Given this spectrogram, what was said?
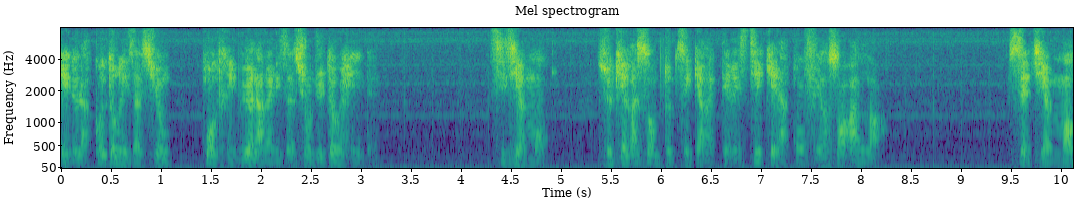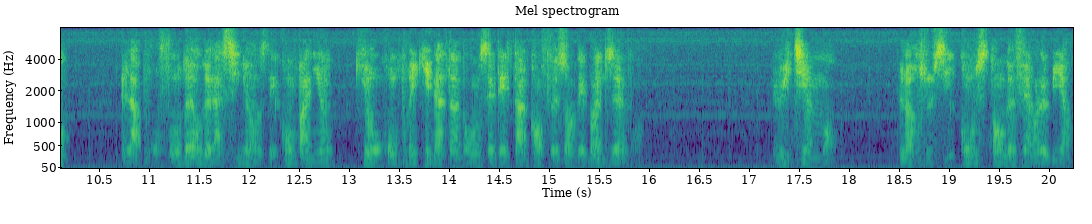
et de la cotorisation contribue à la réalisation du tawhid. Sixièmement, ce qui rassemble toutes ces caractéristiques est la confiance en Allah. Septièmement, la profondeur de la science des compagnons qui ont compris qu'ils n'atteindront cet état qu'en faisant des bonnes œuvres. Huitièmement, leur souci constant de faire le bien.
